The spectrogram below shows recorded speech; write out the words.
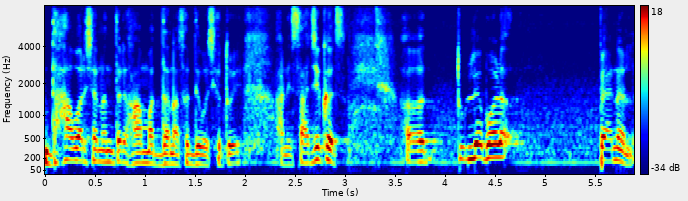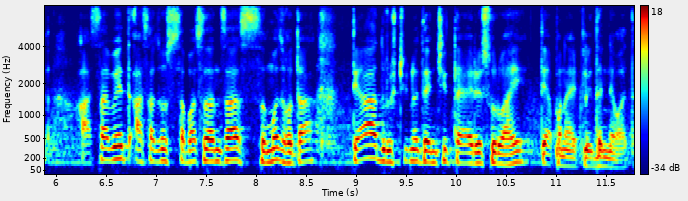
दहा वर्षानंतर हा मतदानाचा दिवस येतो आहे आणि साहजिकच तुल्यबळ पॅनल असावेत असा जो सभासदांचा समज होता त्या दृष्टीनं त्यांची तयारी सुरू आहे ते आपण ऐकली. धन्यवाद.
